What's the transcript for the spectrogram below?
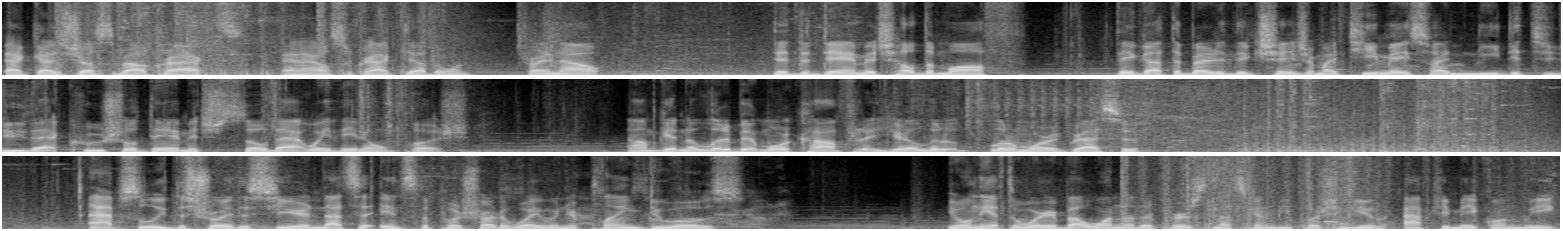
That guy's just about cracked, and I also cracked the other one. So right now, did the damage, held them off. They got the better of the exchange on my teammate, so I needed to do that crucial damage so that way they don't push. Now I'm getting a little bit more confident here, a little, little more aggressive. Absolutely destroy this here, and that's an insta push right away when you're playing duos. You only have to worry about one other person that's going to be pushing you after you make one weak.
